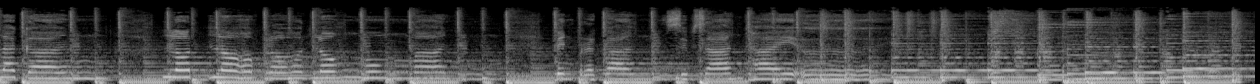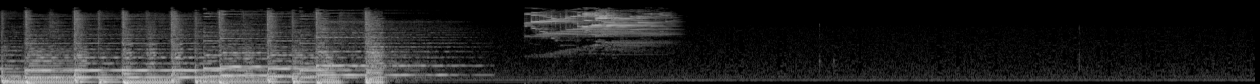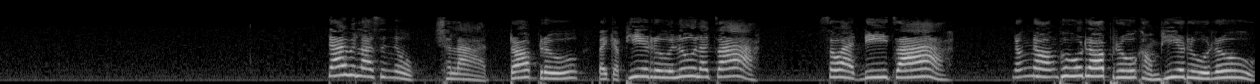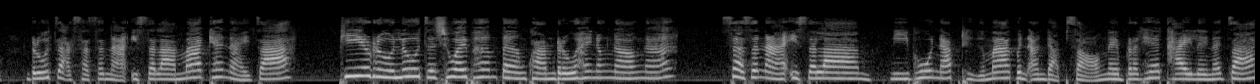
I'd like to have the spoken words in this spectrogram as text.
และกัน ลดโลภโกรธหลงมุ่งมัน เป็นประกันสืบสารไทยเอ่ยาสนุก ฉลาด รอบรู้ไปกับพี่รูลู่แล้วจ้า สวัสดีจ้า น้องๆผู้รอบรู้ของพี่รูลู่รู้จักศาสนาอิสลามมากแค่ไหนจ้าพี่รูลู่จะช่วยเพิ่มเติมความรู้ให้น้องๆนะ ศาสนาอิสลามมีผู้นับถือมากเป็นอันดับสองในประเทศไทยเลยนะจ๊ะ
